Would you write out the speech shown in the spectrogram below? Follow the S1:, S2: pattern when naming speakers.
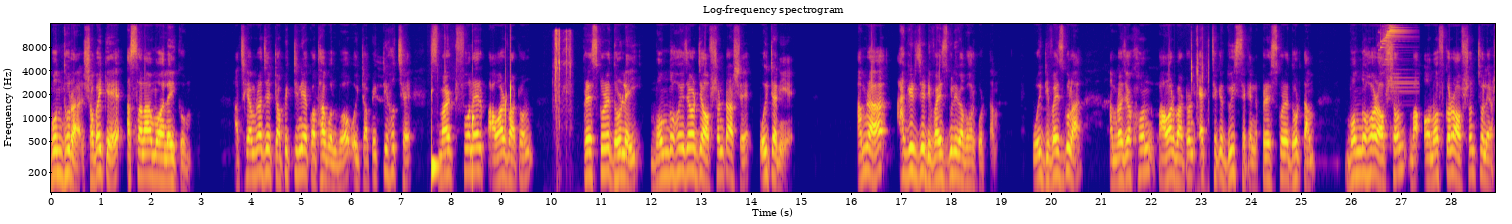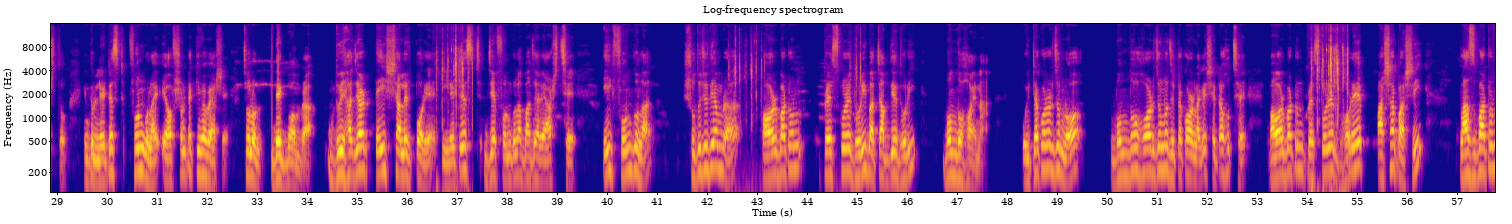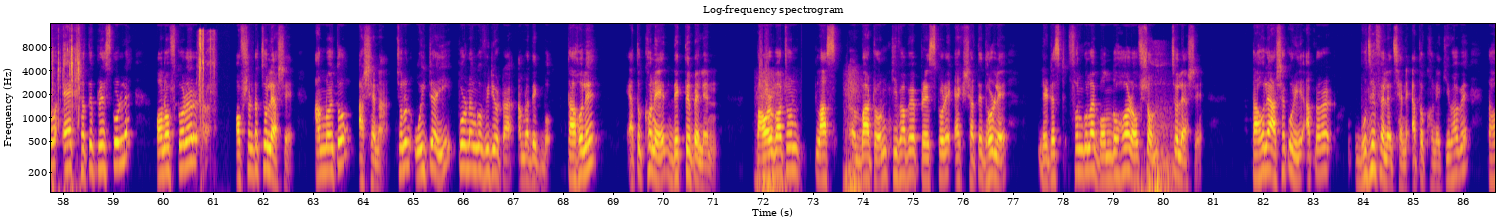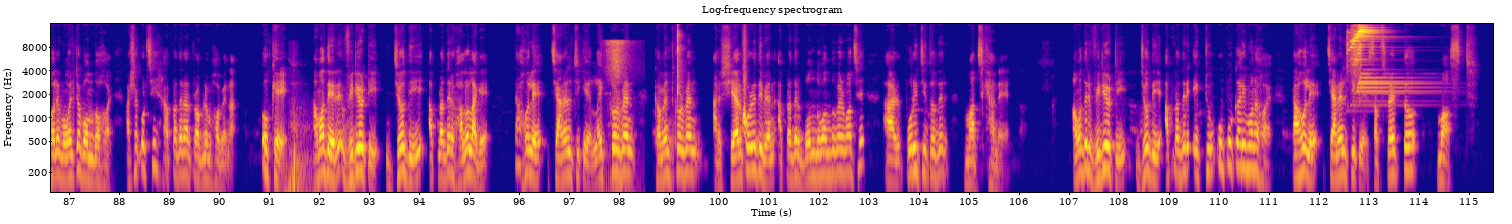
S1: বন্ধুরা, সবাইকে আসসালামু আলাইকুম। আজকে আমরা যে টপিকটি নিয়ে কথা বলব, ওই টপিকটি হচ্ছে স্মার্টফোনের পাওয়ার বাটন প্রেস করে ধরলেই বন্ধ হয়ে যাওয়ার যে অপশনটা আসে, ওইটা নিয়ে। আমরা আগের যে ডিভাইসগুলি ব্যবহার করতাম, ওই ডিভাইসগুলা আমরা যখন পাওয়ার বাটন এক থেকে দুই সেকেন্ড প্রেস করে ধরতাম, বন্ধ হওয়ার অপশন বা অন অফ করার অপশন চলে আসতো। কিন্তু লেটেস্ট ফোনগুলায় এই অপশনটা কীভাবে আসে? চলুন দেখব আমরা। দুই হাজার তেইশ সালের পরে লেটেস্ট যে ফোনগুলা বাজারে আসছে, এই ফোনগুলা শুধু যদি আমরা পাওয়ার বাটন প্রেস করে ধরি বা চাপ দিয়ে ধরি, বন্ধ হয় না। ওইটা করার জন্য, বন্ধ হওয়ার জন্য যেটা করা লাগে সেটা হচ্ছে পাওয়ার বাটন প্রেস করে ধরে পাশাপাশি প্লাস বাটনও একসাথে প্রেস করলে অন অফ করার অপশনটা চলে আসে, আর নয়তো আসে না। চলুন ওইটাই পূর্ণাঙ্গ ভিডিওটা আমরা দেখব। তাহলে এতক্ষণে দেখতে পেলেন পাওয়ার বাটন প্লাস বাটন কীভাবে প্রেস করে একসাথে ধরলে লেটেস্ট ফোনগুলোয় বন্ধ হওয়ার অপশন চলে আসে। তাহলে আশা করি আপনারা বুঝে ফেলেছেন এতক্ষণে কীভাবে, তাহলে মোবাইলটা বন্ধ হয়। আশা করছি আপনাদের আর প্রবলেম হবে না। ওকে আমাদের ভিডিওটি যদি আপনাদের ভালো লাগে, তাহলে চ্যানেলটিকে লাইক করবেন কমেন্ট করবেন, আর শেয়ার করে দিবেন আপনাদের বন্ধু বান্ধবের মাঝে আর পরিচিতদের মাঝখানে। আমাদের ভিডিওটি যদি আপনাদের একটু উপকারী মনে হয়, তাহলে চ্যানেলটিকে সাবস্ক্রাইব তো মাস্ট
